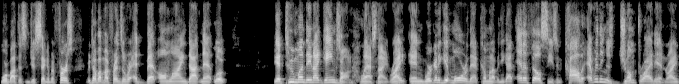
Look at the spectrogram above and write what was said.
more about this in just a second. But first, we talk about my friends over at betonline.net. Look, You had two Monday night games on last night, right? And we're going to get more of that coming up. And you got NFL season, college, everything is jumped right in, right?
